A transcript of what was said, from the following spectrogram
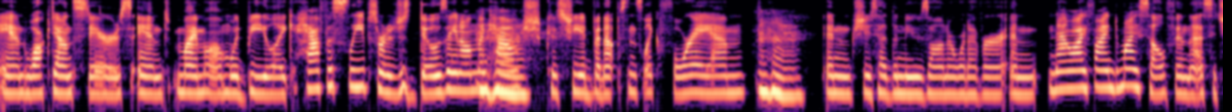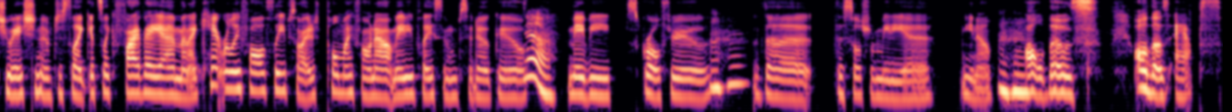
and walk downstairs and my mom would be like half asleep, sort of just dozing on the mm-hmm. couch because she had been up since like 4 a.m. Mm-hmm. and she just had the news on or whatever. And now I find myself in that situation of just like it's like 5 a.m. and I can't really fall asleep, so I just pull my phone out, maybe play some Sudoku, Yeah. maybe scroll through mm-hmm. the the social media, you know, all those all those apps.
